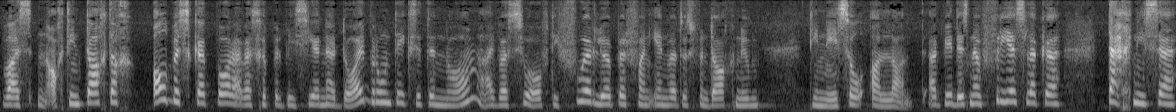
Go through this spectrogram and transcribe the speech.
was in 1880 al beskikbaar. Hy was gepubliseer. Nou daai bronteks het 'n naam. Hy was so half die voorloper van een wat ons vandag noem die Nessel Aland. Ek weet dis nou vreeslike tegniese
